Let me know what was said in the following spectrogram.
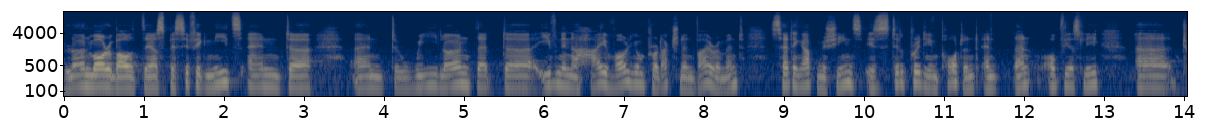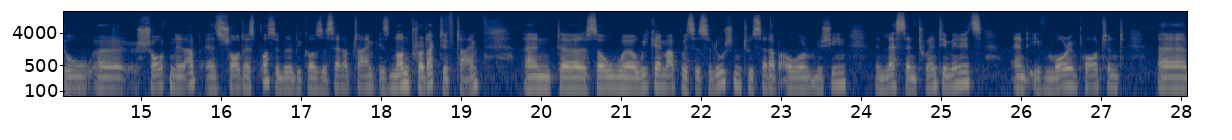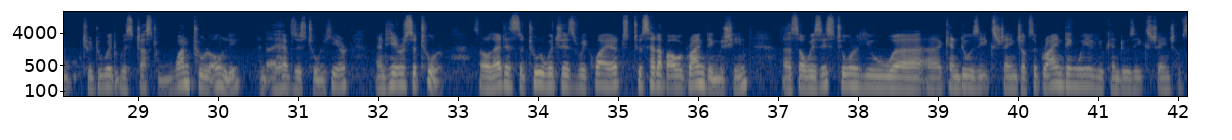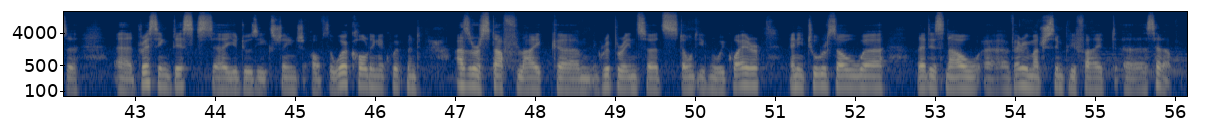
learn more about their specific needs and uh, and we learned that uh, even in a high volume production environment, setting up machines is still pretty important. And then obviously uh, to uh, shorten it up as short as possible because the setup time is non-productive time. And uh, so uh, we came up with a solution to set up our machine in less than 20 minutes. And even more important, uh, to do it with just one tool only. And I have this tool here. And here is the tool. So that is the tool which is required to set up our grinding machine. Uh, so with this tool, you uh, uh, can do the exchange of the grinding wheel, you can do the exchange of the uh, dressing discs, uh, you do the exchange of the work holding equipment. Other stuff like um, gripper inserts don't even require any tool, so uh, that is now a very much simplified setup.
